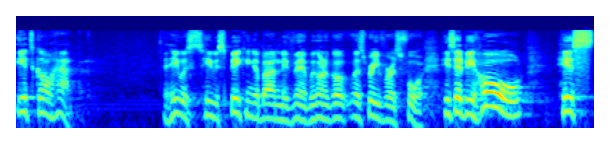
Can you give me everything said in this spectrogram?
it's going to happen. And he was, he was speaking about an event. We're going to go, let's read verse 4. He said, Behold, his,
